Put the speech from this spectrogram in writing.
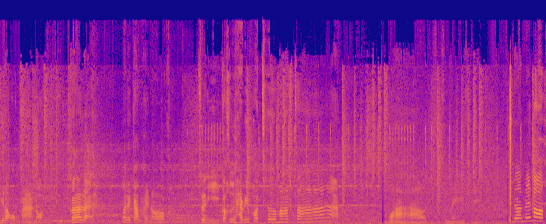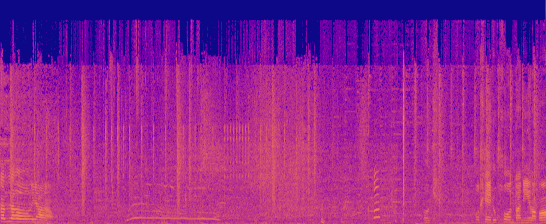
ที่เราออกมาเนาะก็นั่นแหละบรรยากาศภายนอกเจนี่ก็คือแฮร์รี่พอตเตอร์มากจ้า ว้าว this is amazing เดินไม่รอกันเลยอะโอเคโอเคทุกคนตอนนี้เราก็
